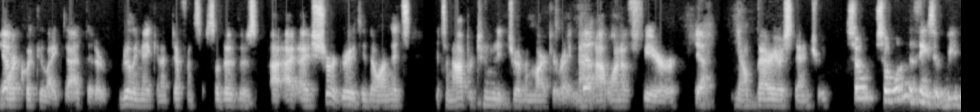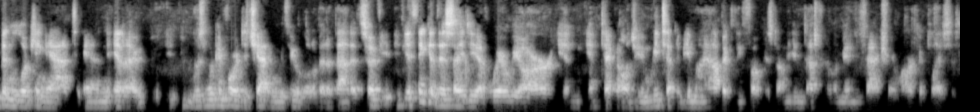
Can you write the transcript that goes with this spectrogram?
yeah. more quickly like that that are really making a difference. So there, there's I, I, sure agree with you though on it's it's an opportunity driven market right now, yeah. not one of fear. Yeah, you know barriers to entry. So, so one of the things that we've been looking at, and, and I was looking forward to chatting with you a little bit about it. So, if you, if you think of this idea of where we are in, in technology, and we tend to be myopically focused on the industrial and manufacturing marketplaces,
